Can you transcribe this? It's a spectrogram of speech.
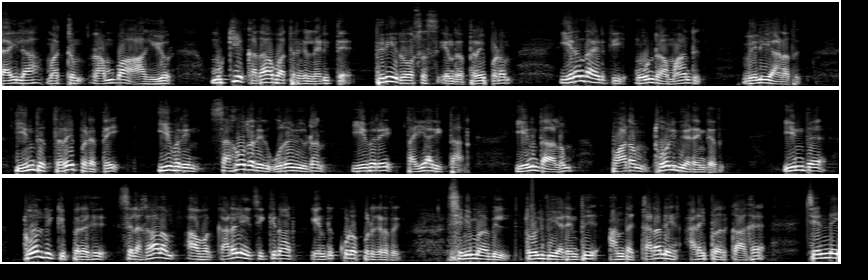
லைலா மற்றும் ரம்பா ஆகியோர் முக்கிய கதாபாத்திரங்கள் நடித்த த்ரீ ரோசஸ் என்ற திரைப்படம் இரண்டாயிரத்தி மூன்றாம் ஆண்டு வெளியானது. இந்த திரைப்படத்தை இவரின் சகோதரர் உதவியுடன் இவரே தயாரித்தார். இருந்தாலும் படம் தோல்வியடைந்தது. இந்த தோல்விக்கு பிறகு சில காலம் அவர் கடலில் சிக்கினார் என்று கூறப்படுகிறது. சினிமாவில் தோல்வியடைந்து அந்த கடனை அடைப்பதற்காக சென்னை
